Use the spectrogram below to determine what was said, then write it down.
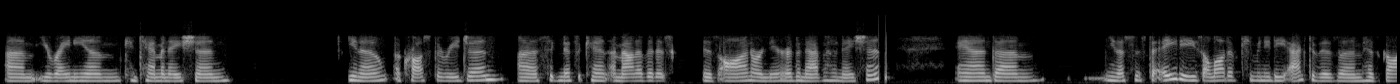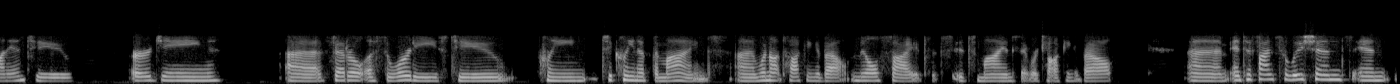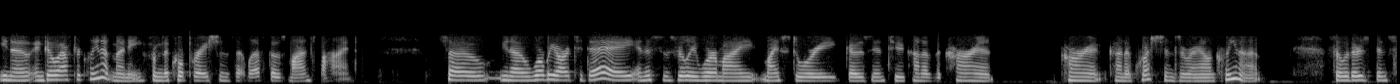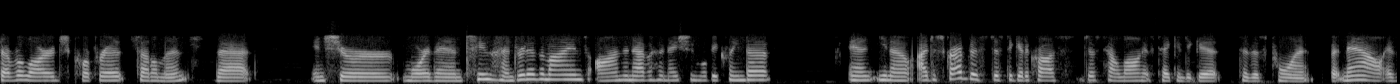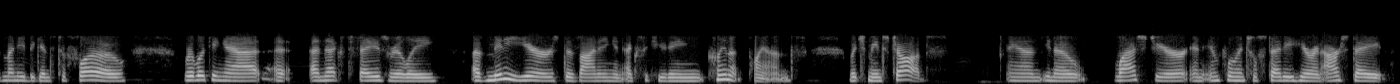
um, uranium contamination, you know, across the region. A significant amount of it is, is on or near the Navajo Nation. And, um, you know, since the 80s, a lot of community activism has gone into urging uh, federal authorities to clean to clean up the mines. Uh, we're not talking about mill sites; it's it's mines that we're talking about um, and to find solutions and you know and go after cleanup money from the corporations that left those mines behind. So you know where we are today, and this is really where my my story goes into kind of the current current kind of questions around cleanup. So there's been several large corporate settlements that ensure more than 200 of the mines on the Navajo Nation will be cleaned up. And, you know, I describe this just to get across just how long it's taken to get to this point. But now, as money begins to flow, we're looking at a, a next phase, really, of many years designing and executing cleanup plans, which means jobs. And, you know, last year, an influential study here in our state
